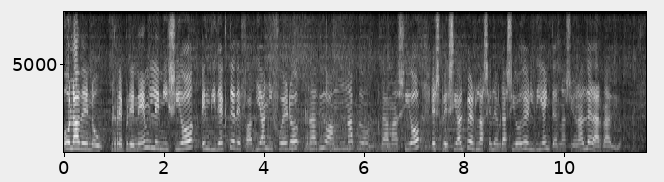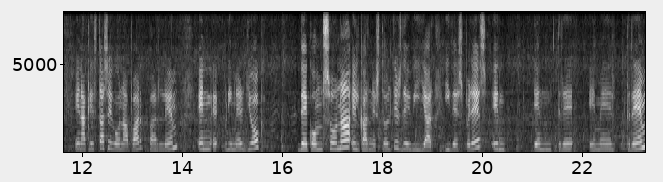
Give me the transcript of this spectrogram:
Hola de nou. Reprenem l'emissió en directe de Fabián i Fuero Ràdio amb una programació especial per la celebració del Dia Internacional de la Ràdio. En aquesta segona part parlem en primer lloc de com sona el Carnestoltes de Villar i després en, entre, emetrem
